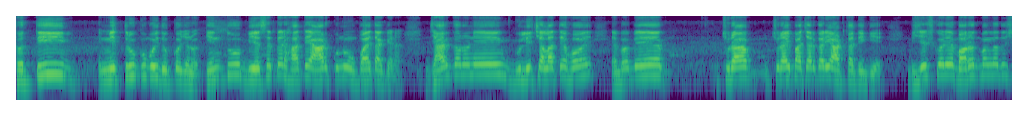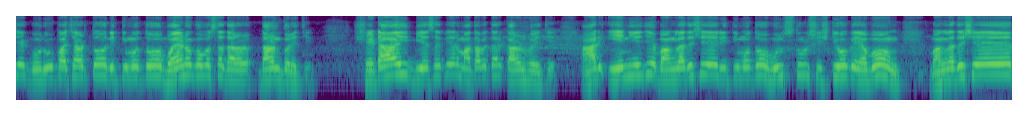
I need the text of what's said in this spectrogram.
সত্যি মৃত্যু খুবই দুঃখজনক, কিন্তু বিএসএফের হাতে আর কোনো উপায় থাকে না। যার কারণে গুলি চালাতে হয়, এভাবে চূড়া, চূড়াই পাচারকারী আটকাতে গিয়ে। বিশেষ করে ভারত বাংলাদেশে গরু পাচার তো রীতিমতো ভয়ানক অবস্থা ধারণ করেছে। সেটাই বিএসএফের মাথা ব্যথার কারণ হয়েছে। আর এ নিয়ে যে বাংলাদেশে রীতিমতো হুলস্থুল সৃষ্টি হবে এবং বাংলাদেশের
